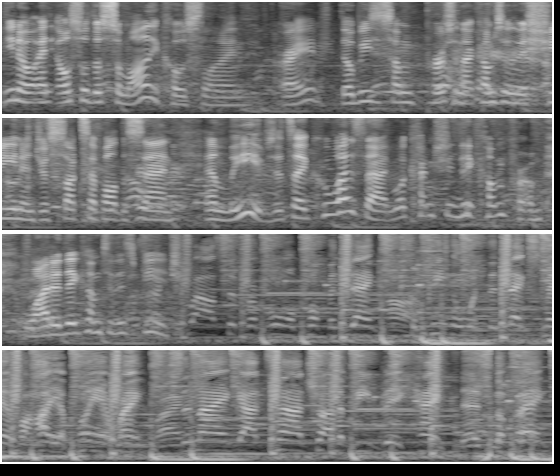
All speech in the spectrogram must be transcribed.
you know, and also the Somali coastline. right? There'll be some person that comes in the machine and just sucks up all the sand and leaves. It's like, who was that? What country did they come from? Why did they come to this beach? Competing with the next man for higher playing rank. So I ain't got time try to be Big Hank. That's the bank.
